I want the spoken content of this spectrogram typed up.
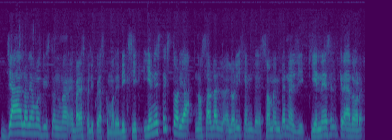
ya lo habíamos visto en, varias películas como The Big Sick, y en esta historia nos habla el, origen de Somen Banerjee, quien es el creador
